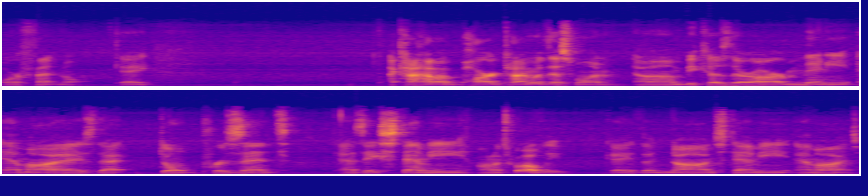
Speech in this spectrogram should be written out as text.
or fentanyl. Okay. I kind of have a hard time with this one um, because there are many MIs that don't present as a STEMI on a 12 lead. Okay, the non-STEMI MIs.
